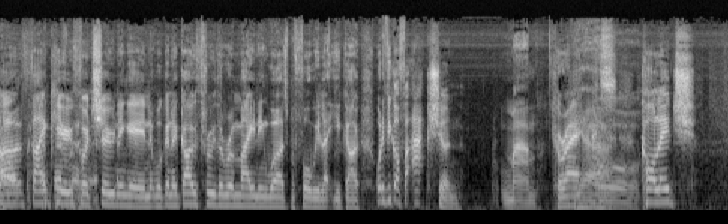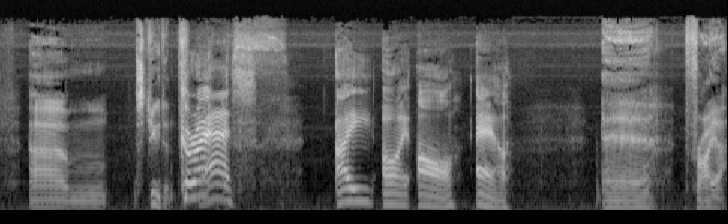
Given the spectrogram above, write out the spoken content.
uh, thank you for tuning in. We're going to go through the remaining words before we let you go. What have you got for action? Man. Correct. Yes. Oh. College. Um, student. Correct. Yes. A I R air. Air fryer.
